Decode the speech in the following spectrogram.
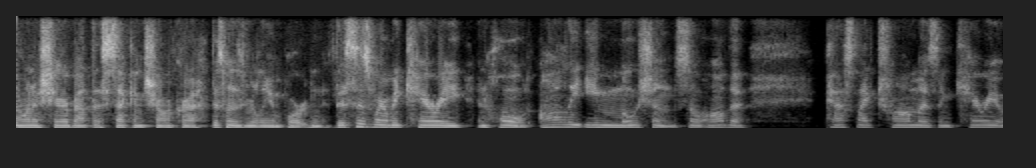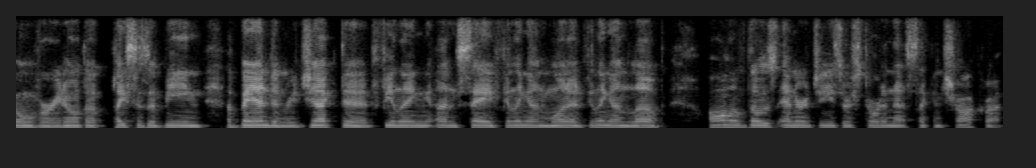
I want to share about the second chakra. This one is really important. This is where we carry and hold all the emotions. So all the past life traumas and carryover, you know, the places of being abandoned, rejected, feeling unsafe, feeling unwanted, feeling unloved. All of those energies are stored in that second chakra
